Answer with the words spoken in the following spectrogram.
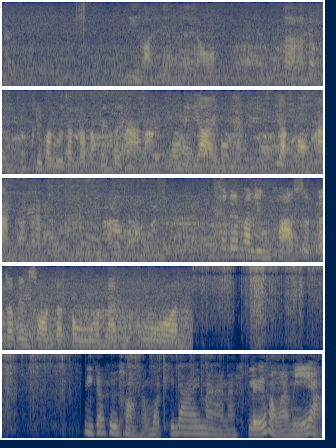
เนี่ย มีหลายเล่มแล้ว แต่คือพอรู้จักแต่ทั้งไม่เคยอ่านนะพวกนิยายพวกเนี้ยอยากลองอ่านเหมือนกันถ้าเดินมาริมขวาสุดก็จะเป็นโซนการ์ตูนนะทุกคน นี่ก็คือของทั้งหมดที่ได้มานะ หรือของมามีเหรอ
